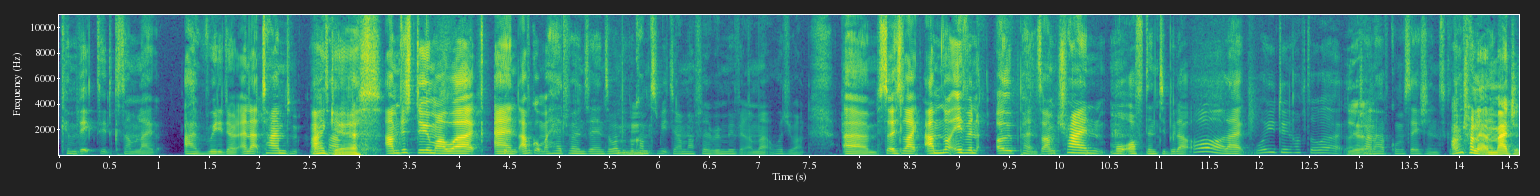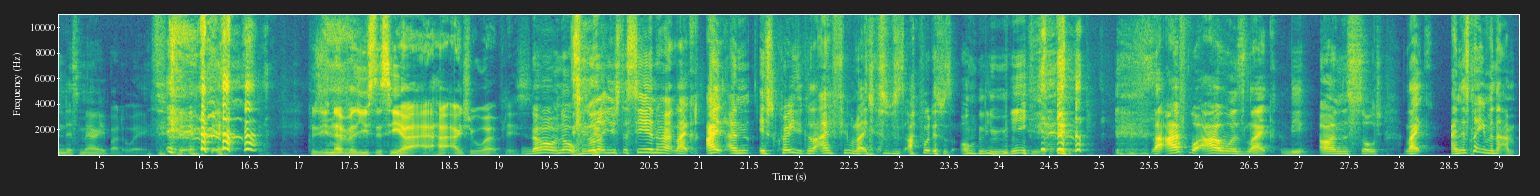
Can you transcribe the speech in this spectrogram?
convicted because I'm like, I really don't. And at times, I at times, guess. I'm just doing my work and I've got my headphones in. So when Mm-hmm. people come to speak to me, I'm have to remove it. I'm like, what do you want? Um, so it's like I'm not even open. So I'm trying more often to be like, oh, like what are you doing after work? Like, Yeah. trying to have conversations. i'm I trying to like- imagine this mary by the way Because you never used to see her at her actual workplace. No, no, because we're not used to seeing her. Like I, and it's crazy because I feel like this was. I thought this was only me. like I thought I was like the unsocial. Like, and it's not even that I'm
